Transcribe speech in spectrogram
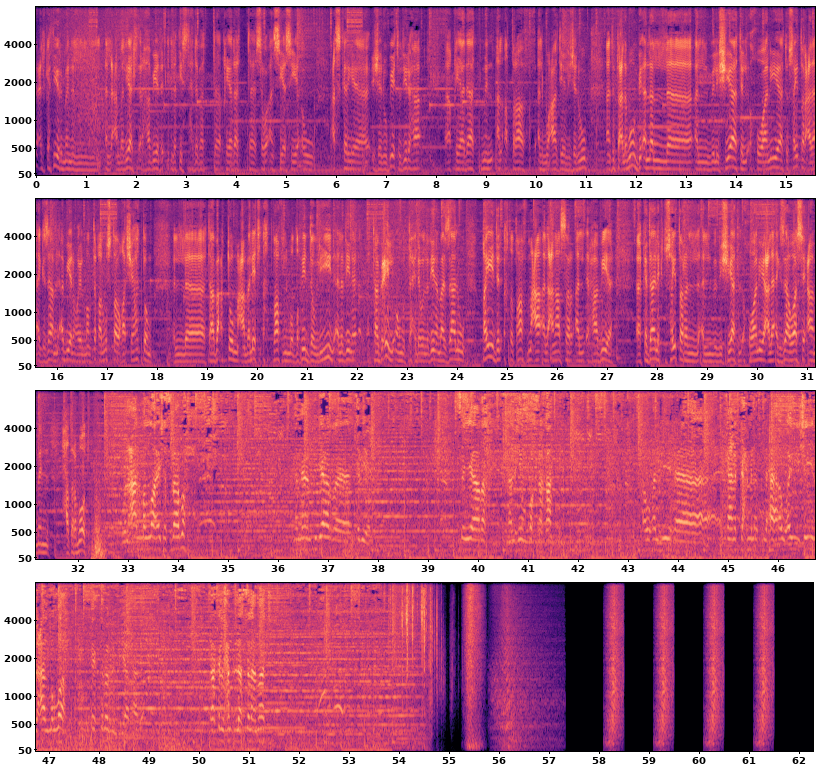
الكثير من العمليات الإرهابية التي استهدفت قيادات سواء سياسية أو عسكرية جنوبية تديرها قيادات من الأطراف المعادية للجنوب. أنتم تعلمون بأن الميليشيات الإخوانية تسيطر على أجزاء من أبين وهي المنطقة الوسطى وقد شاهدتم تابعتم عملية الاختطاف للموظفين الدوليين الذين تابعين للأمم المتحدة والذين ما زالوا قيد الاختطاف مع العناصر الإرهابية. كذلك تسيطر الميليشيات الإخوانية على أجزاء واسعة من حضرموت. والعالم الله إيش أسبابه؟ أنها انفجار كبير. سيارة هل هي مفخخة أو هل هي كانت تحمل أسلحة أو أي شيء العالم الله؟ إيش سبب الانفجار هذا؟ لكن الحمد لله سلامات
